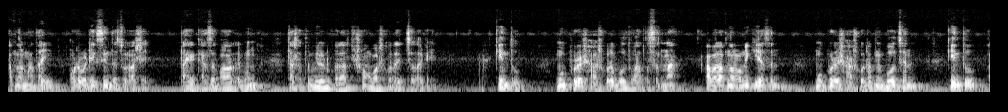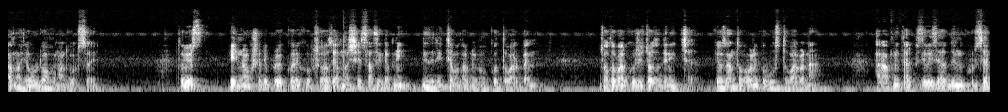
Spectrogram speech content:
আপনার মাথায় অটোমেটিক চিন্তা চলে আসে। তাকে কাছে পাওয়ার এবং তার সাথে মিলন করার সমাবাস করার ইচ্ছা থাকে। কিন্তু মুখ ফুরে শ্বাস করে বলতে পারতেছেন না। আবার আপনার অনেকেই আছেন মুখ ফুরে শ্বাস করে আপনি বলছেন, কিন্তু আপনাকে উল্টো অপমান করছে। তো এই নকশাটি প্রয়োগ করে খুব সহজে আপনার সেই চাষিকে আপনি নিজের ইচ্ছা মতো আপনি ভোগ করতে পারবেন। যতবার খুশি যতদিন ইচ্ছা, কেউ জানতে পারবে না, কেউ বুঝতে পারবে না। আর আপনি তার পিছিয়ে পিছিয়ে যতদিন ঘুরছেন,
